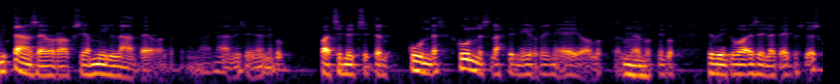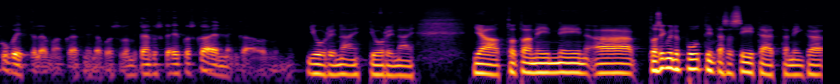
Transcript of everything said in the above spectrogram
mitään seurauksia millään teolla. Näin, niin siinä niin kuin, Paitsi nyt sitten, kunnes, kunnes lähti Nirri, niin ei ollut tälleen, mm. mutta niin hyvin tuo esille, että ei pysty edes kuvittelemaan, että niillä voisi olla mitään, koska ei ole koskaan ennenkään ollut. Niin. Juuri näin, juuri näin. Ja tota, niin, niin, äh, tosiaan kun me puhuttiin tässä siitä, että niin kuin, äh,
